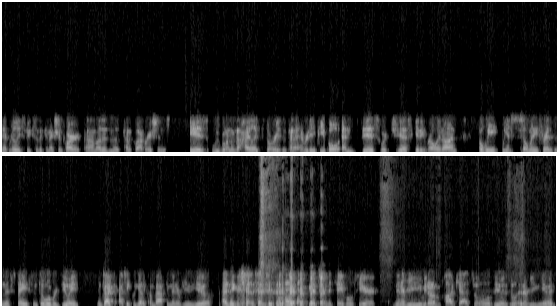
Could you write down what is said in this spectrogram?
that really speaks to the connection part, um, other than the kind of collaborations, is we wanted to highlight stories of kind of everyday people, and this we're just getting rolling on, but we we have so many friends in this space, and so what we're doing. In fact, I think we got to come back and interview you. I think we got to turn the tables here and interview you. We don't have a podcast. but what we'll do is we'll interview you and,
